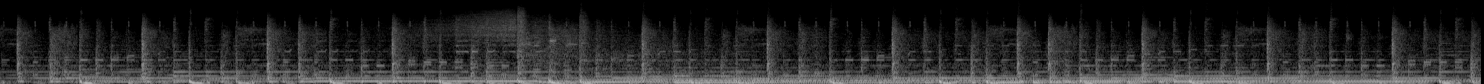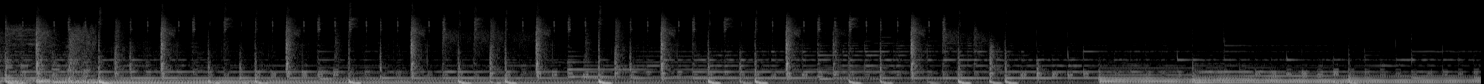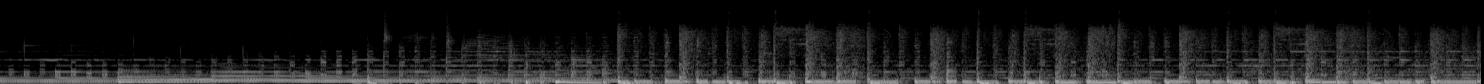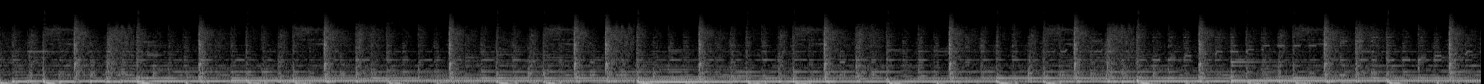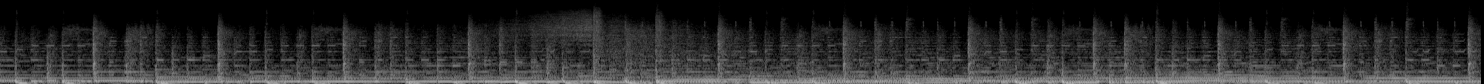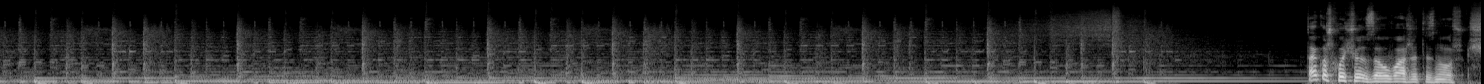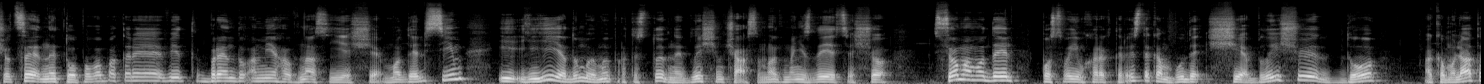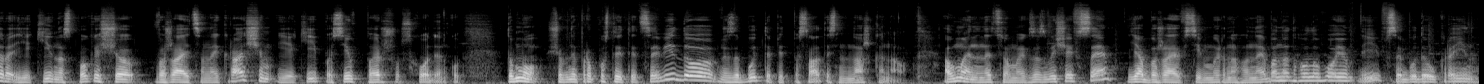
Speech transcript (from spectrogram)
Також хочу зауважити знову ж, що це не топова батарея від бренду Омега. В нас є ще модель 7, і її, я думаю, ми протестуємо найближчим часом. От мені здається, що сьома модель по своїм характеристикам буде ще ближчою до акумулятора, який в нас поки що вважається найкращим і який посів першу сходинку. Тому, щоб не пропустити це відео, не забудьте підписатись на наш канал. А в мене на цьому, як зазвичай, все. Я бажаю всім мирного неба над головою і все буде Україна!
